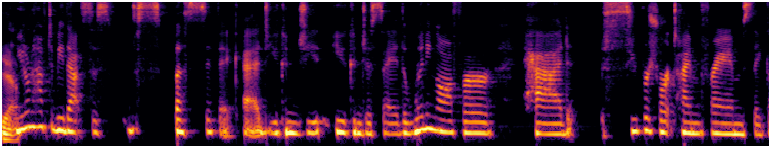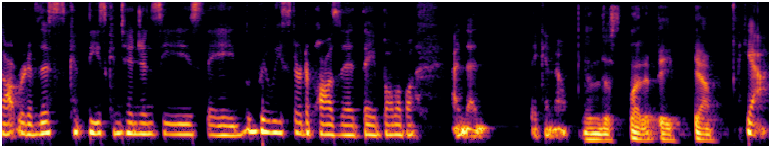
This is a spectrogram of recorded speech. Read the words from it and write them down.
Yeah. you don't have to be that specific, Ed. You can you can just say the winning offer had super short time frames. They got rid of this these contingencies. They released their deposit. They blah blah blah, and then they can know. and just let it be yeah Yeah.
